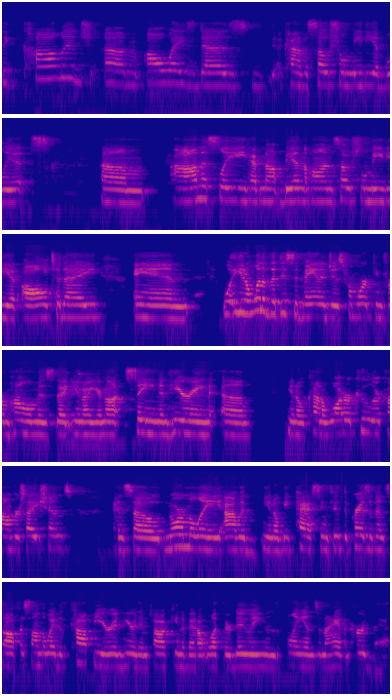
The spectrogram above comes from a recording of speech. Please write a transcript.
the college um, always does kind of a social media blitz. Um, I honestly have not been on social media at all today. And, well, you know, one of the disadvantages from working from home is that, you know, you're not seeing and hearing, um, you know, kind of water cooler conversations. And so normally I would, you know, be passing through the president's office on the way to the copier and hear them talking about what they're doing and the plans, and I haven't heard that.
